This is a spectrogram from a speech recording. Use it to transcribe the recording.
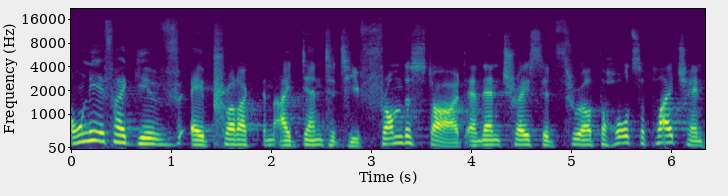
Only if I give a product an identity from the start and then trace it throughout the whole supply chain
